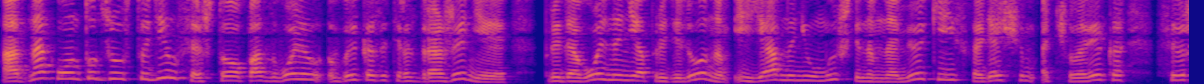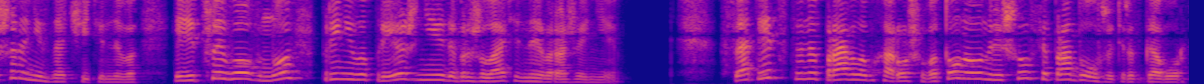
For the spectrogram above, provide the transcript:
однако он тут же устудился, что позволил выказать раздражение при довольно неопределенном и явно неумышленном намеке, исходящем от человека совершенно незначительного, и лицо его вновь приняло прежнее доброжелательное выражение. Соответственно, правилам хорошего тона он решился продолжить разговор,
